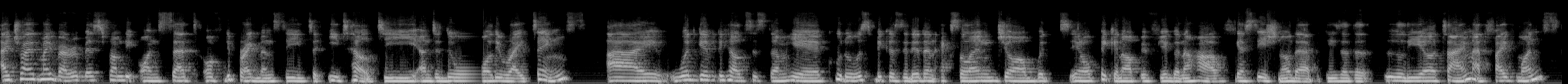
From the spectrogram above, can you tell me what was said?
I tried my very best from the onset of the pregnancy to eat healthy and to do all the right things. I would give the health system here kudos because they did an excellent job with, you know, picking up if you're going to have gestational diabetes at the earlier time at five months.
